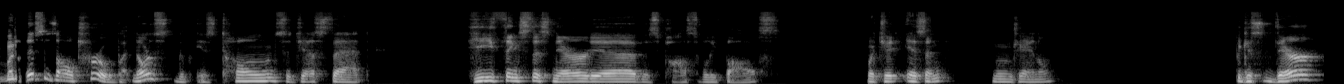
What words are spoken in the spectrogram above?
But this is all true, but notice his tone suggests that he thinks this narrative is possibly false, which it isn't, Moon Channel. Because they're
